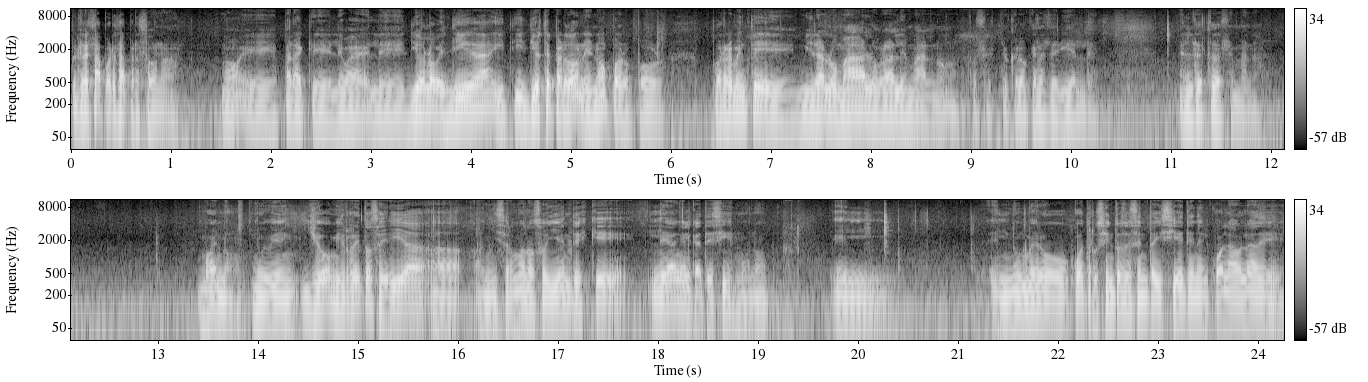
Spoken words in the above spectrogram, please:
reza por esa persona, ¿no? Eh, para que Dios lo bendiga y, Dios te perdone, ¿no? Por, por, por realmente mirarlo mal, obrarle mal, ¿no? Entonces yo creo que ese sería el, el reto de la semana. Bueno, muy bien. Yo mi reto sería a mis hermanos oyentes que lean el catecismo, ¿no? El, el número 467 en el cual habla de,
